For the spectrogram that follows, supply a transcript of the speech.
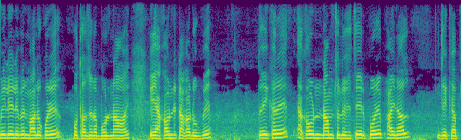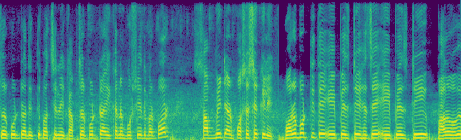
মিলিয়ে নেবেন ভালো করে, কোথাও যেন ভুল না হয়, এই অ্যাকাউন্টে টাকা ঢুকবে। তো এইখানে অ্যাকাউন্ট নাম চলে এসেছে, এরপরে ফাইনাল যে ক্যাপচার কোডটা দেখতে পাচ্ছেন, এই ক্যাপচার কোডটা এখানে বসিয়ে দেওয়ার পর সাবমিট অ্যান্ড প্রসেসে ক্লিক। পরবর্তীতে এই পেজটি এসেছে, এই পেজটি ভালোভাবে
